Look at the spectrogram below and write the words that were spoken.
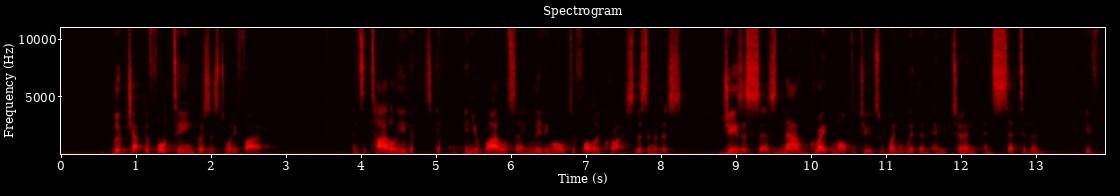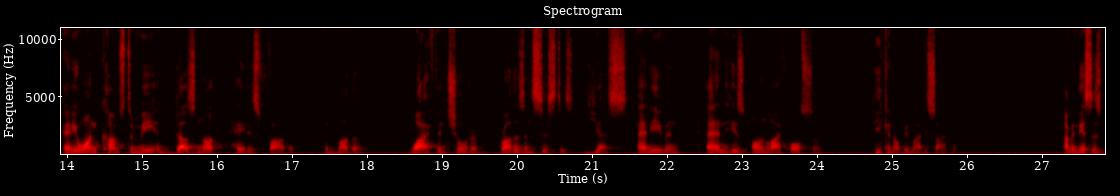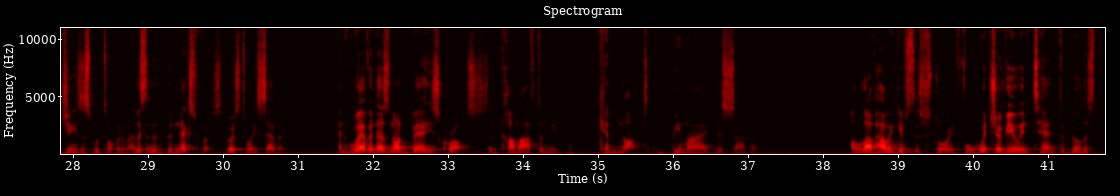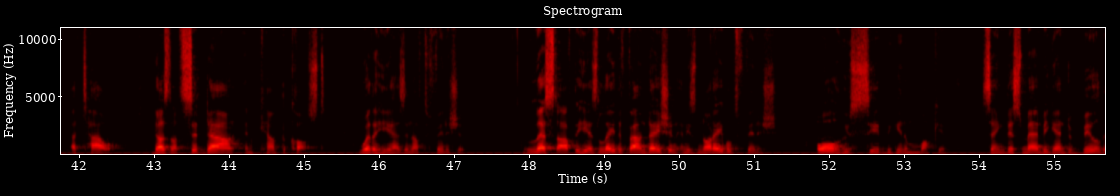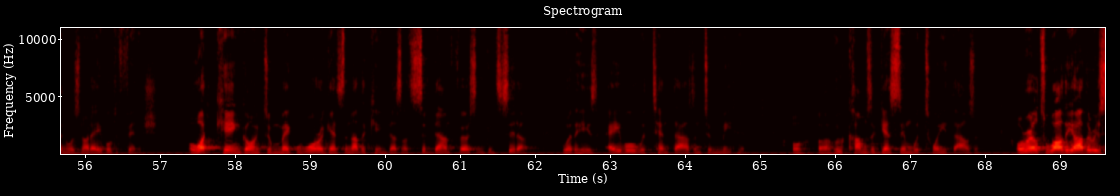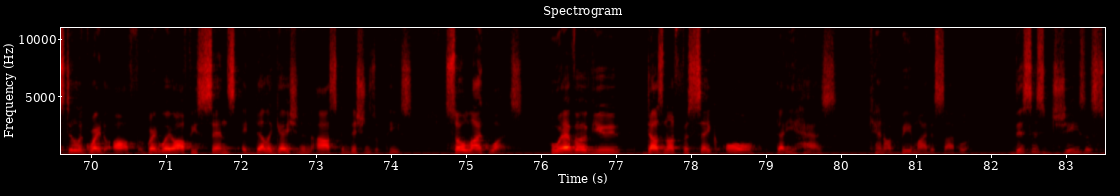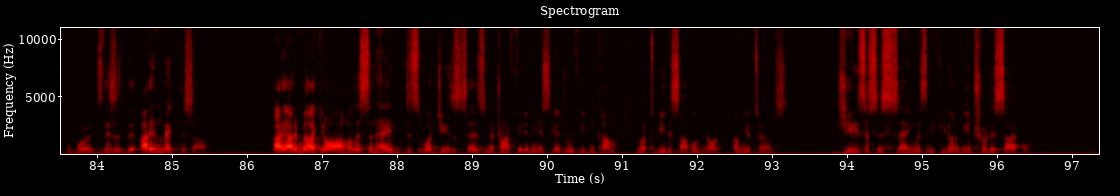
Luke chapter 14, verses 25. And it's a title even in your Bible saying, Leaving all to follow Christ. Listen to this. Jesus says, Now great multitudes went with him, and he turned and said to them, If anyone comes to me and does not hate his father and mother, wife and children, brothers and sisters, yes, and even and his own life also, he cannot be my disciple. I mean, this is Jesus we're talking about. Listen to the next verse, verse 27. And whoever does not bear his cross and come after me cannot be my disciple. I love how he gives this story. For which of you intend to build a, a tower does not sit down and count the cost, whether he has enough to finish it? lest after he has laid the foundation and is not able to finish, all who see it begin to mock him, saying, This man began to build and was not able to finish. Or what king going to make war against another king does not sit down first and consider whether he is able with 10,000 to meet him, or uh, who comes against him with 20,000? Or else, while the other is still a great off, a great way off, he sends a delegation and asks conditions of peace. So likewise, whoever of you does not forsake all that he has cannot be my disciple. This is Jesus' words. This is I didn't make this up. I, didn't be like, you know, oh, listen, hey, this is what Jesus says. You know, try and fit it in your schedule. If you can come, you want to be a disciple, you know, on your terms. Jesus is saying, listen, if you're going to be a true disciple,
